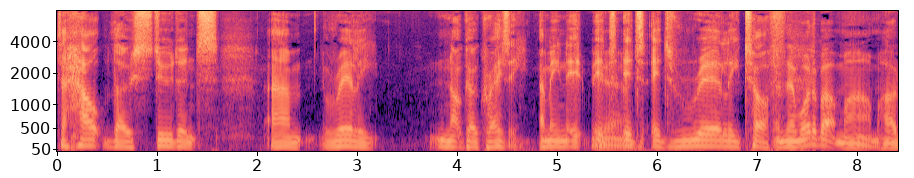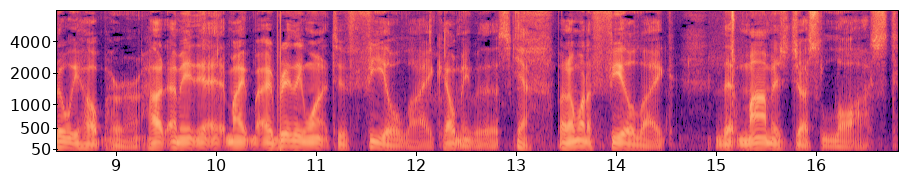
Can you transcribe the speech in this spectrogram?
to help those students um, really not go crazy. I mean, it, it's Yeah. it's it's really tough. And then what about mom? How do we help her? How I mean, uh, my I really want to feel like help me with this. Yeah. But I want to feel like that mom is just lost.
